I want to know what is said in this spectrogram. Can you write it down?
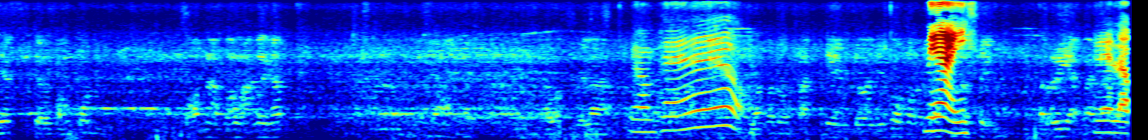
เลือกเจอสองคนซ้อมหน้าซ้อมหลังเลยครับยอมแพ้แล้วเนี่ยเรียนเรา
